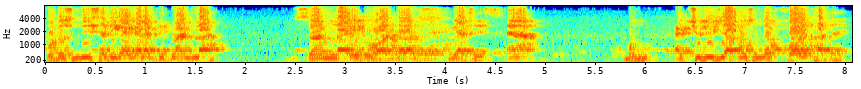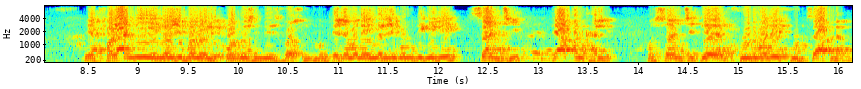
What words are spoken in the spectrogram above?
फोटोसिंथेसिससाठी काय काय लागते प्लांटला सनलाईट वॉटर गॅसेस है ना? मग ऍक्च्युली जे आपण समजा फळ खात आहे या फळांनी एनर्जी बनवली फोटोसिंथेसिसपासून. मग त्याच्यामध्ये एनर्जी कोणती गेली सनची ते आपण खाल्ली. मग सनची ते फूडमध्ये फूडचं आपल्याला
